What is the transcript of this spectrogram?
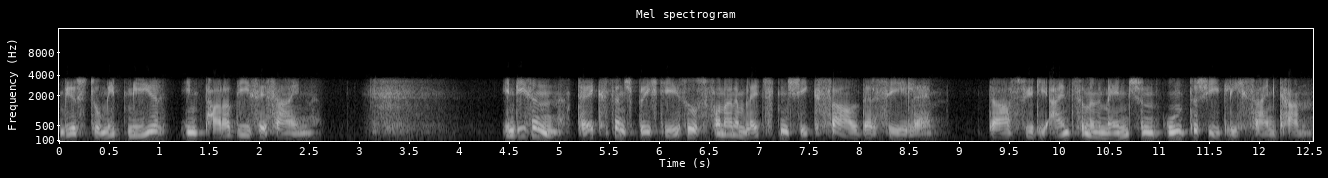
wirst du mit mir im Paradiese sein. In diesen Texten spricht Jesus von einem letzten Schicksal der Seele, das für die einzelnen Menschen unterschiedlich sein kann.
